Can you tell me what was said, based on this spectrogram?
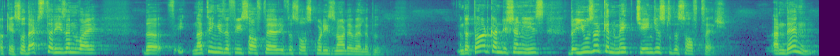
Okay, so that's the reason why the, nothing is a free software if the source code is not available. And the third condition is the user can make changes to the software. And then,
